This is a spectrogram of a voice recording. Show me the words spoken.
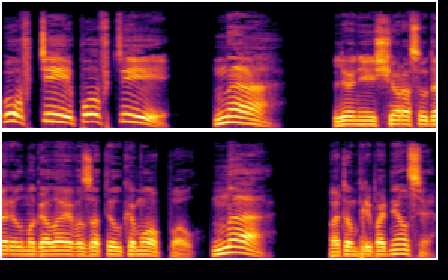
Пуфти, пуфти! На!» Леня еще раз ударил Магалаева затылком об пол. «На!» Потом приподнялся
